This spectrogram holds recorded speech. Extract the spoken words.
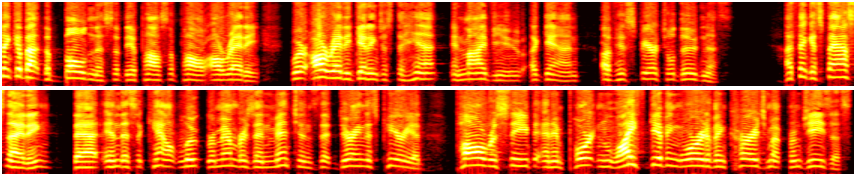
think about the boldness of the Apostle Paul already. We're already getting just a hint, in my view, again, of his spiritual dudeness. I think it's fascinating that in this account, Luke remembers and mentions that during this period, Paul received an important life-giving word of encouragement from Jesus.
